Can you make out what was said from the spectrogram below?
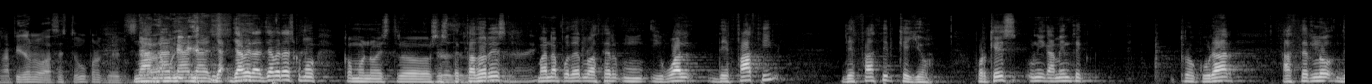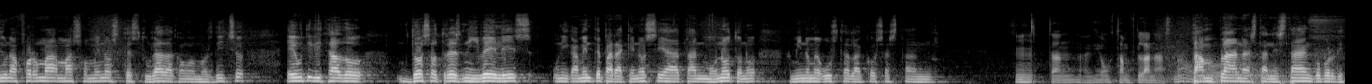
Rápido lo haces tú porque... No, no, no, ya, verás, ya verás como, como nuestros espectadores ¿eh? van a poderlo hacer mm, igual de fácil, de fácil que yo. Porque es únicamente procurar hacerlo de una forma más o menos texturada, como hemos dicho. He utilizado dos o tres niveles únicamente para que no sea tan monótono. A mí no me gustan las cosas tan... Tan, digamos, tan planas, ¿no? Tan planas, tan estanco, porque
